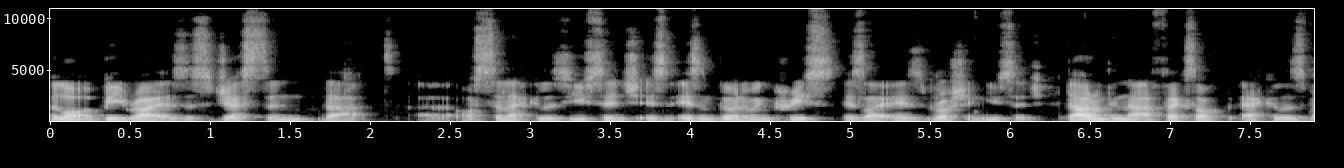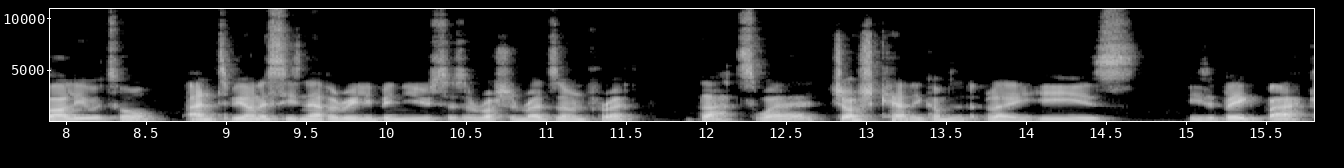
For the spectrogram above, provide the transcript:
A lot of beat writers are suggesting that uh, Austin Ekeler's usage is, isn't going to increase, is like his rushing usage. I don't think that affects Ekeler's value at all. And to be honest, he's never really been used as a Russian red zone threat. That's where Josh Kelly comes into play. He is he's a big back,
